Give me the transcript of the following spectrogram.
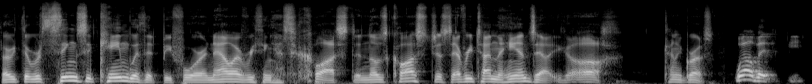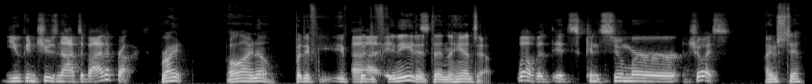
There there were things that came with it before, and now everything has a cost. And those costs, just every time the hand's out, you go, ugh, kind of gross. Well, but you can choose not to buy the product. Right. Oh, I know. But if, if, but Uh, if you need it, then the hand's out. Well, but it's consumer choice. I understand.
